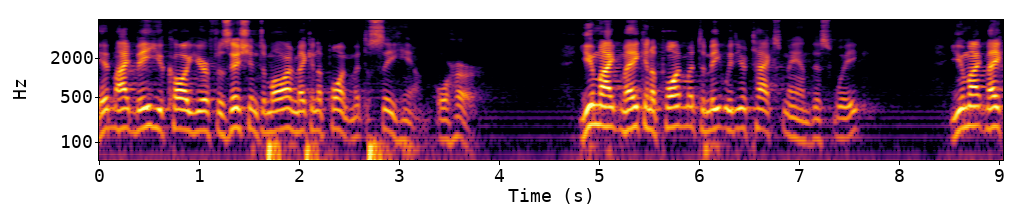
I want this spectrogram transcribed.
It might be you call your physician tomorrow and make an appointment to see him or her. You might make an appointment to meet with your tax man this week. You might make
